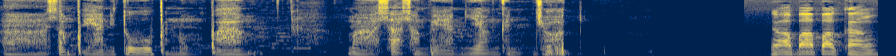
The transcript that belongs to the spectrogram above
Ah, sampean itu penumpang. Masa sampean yang genjot? Nggak apa-apa, Kang.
